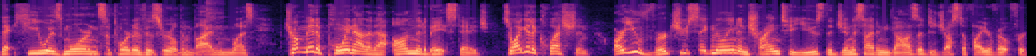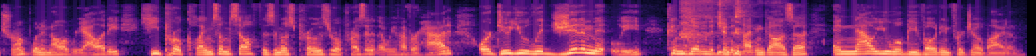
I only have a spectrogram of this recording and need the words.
that he was more in support of Israel than Biden was. Trump made a point out of that on the debate stage. So I get a question. Are you virtue signaling and trying to use the genocide in Gaza to justify your vote for Trump when in all reality he proclaims himself as the most pro Israel president that we've ever had? Or do you legitimately condemn the genocide in Gaza and now you will be voting for Joe Biden?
